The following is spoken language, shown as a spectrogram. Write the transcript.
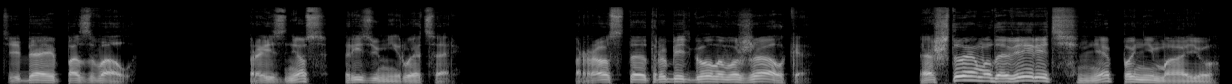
тебя и позвал», — произнес, резюмируя царь. «Просто отрубить голову жалко, а что ему доверить, не понимаю.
